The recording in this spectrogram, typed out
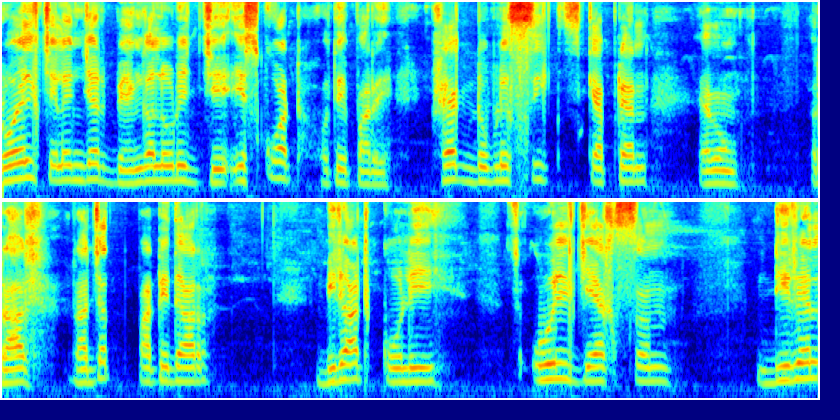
রয়্যাল চ্যালেঞ্জার বেঙ্গালুরুর যে স্কোয়াড হতে পারে ফ্র্যাক ডব্লিউসিক্স ক্যাপ্টেন এবং রাজ রাজাত পাটিদার, বিরাট কোহলি, উইল জ্যাকসন, ডিরেল,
